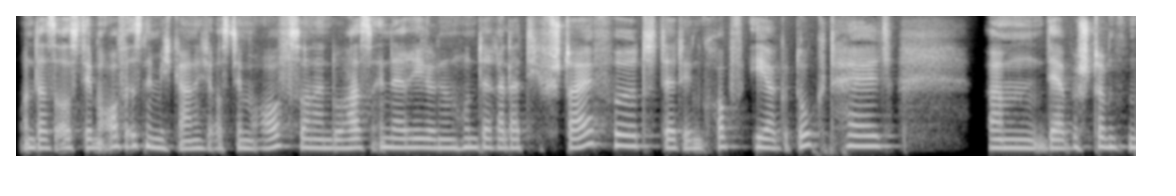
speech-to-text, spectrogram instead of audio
Und das aus dem Off ist nämlich gar nicht aus dem Off, sondern du hast in der Regel einen Hund, der relativ steif wird, der den Kopf eher geduckt hält, ähm, der bestimmten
